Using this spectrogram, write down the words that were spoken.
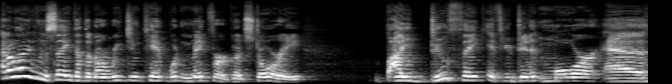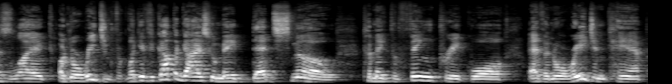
And I'm not even saying that the Norwegian camp wouldn't make for a good story. I do think if you did it more as like a Norwegian, like if you got the guys who made Dead Snow to make the Thing prequel at the Norwegian camp,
